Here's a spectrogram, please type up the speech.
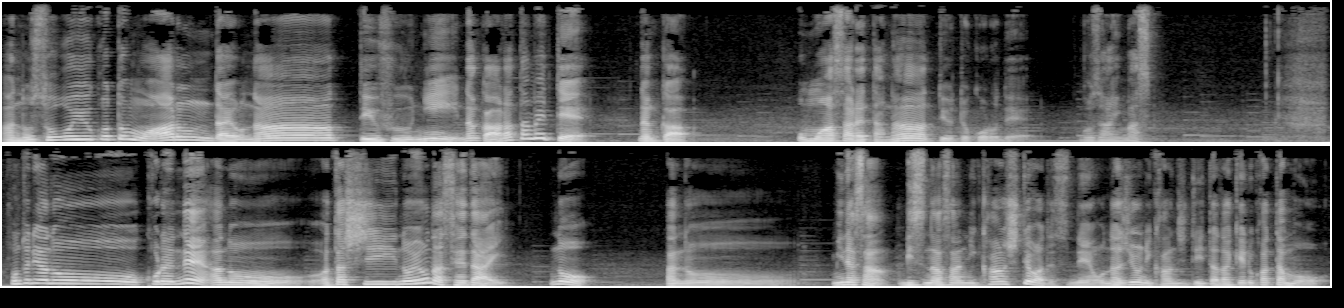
あの、そういうこともあるんだよなーっていうふうになんか改めて、なんか思わされたなーっていうところでございます。本当にあのこれね、あの私のような世代の、あの皆さん、リスナーさんに関してはですね、同じように感じていただける方も、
